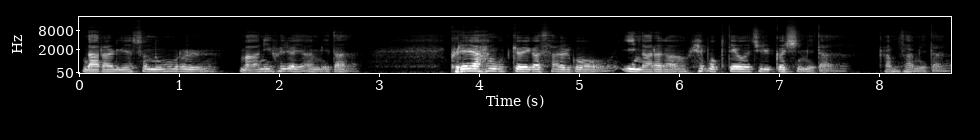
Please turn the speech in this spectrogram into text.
나라를 위해서 눈물을 많이 흘려야 합니다. 그래야 한국 교회가 살고 이 나라가 회복되어질 것입니다. 감사합니다.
